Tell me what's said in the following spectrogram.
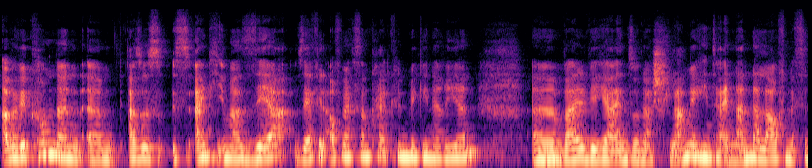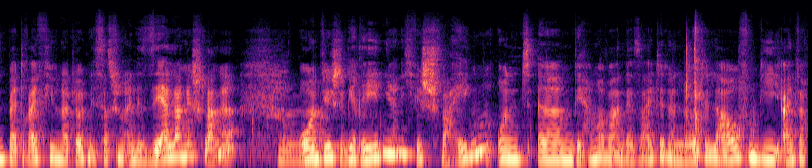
Aber wir kommen dann, ähm, also es ist eigentlich immer sehr, sehr viel Aufmerksamkeit können wir generieren. Äh, mhm. weil wir ja in so einer Schlange hintereinander laufen. Das sind bei 300, 400 Leuten, ist das schon eine sehr lange Schlange. Ja. Und wir, wir reden ja nicht, wir schweigen. Und ähm, wir haben aber an der Seite dann Leute laufen, die einfach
